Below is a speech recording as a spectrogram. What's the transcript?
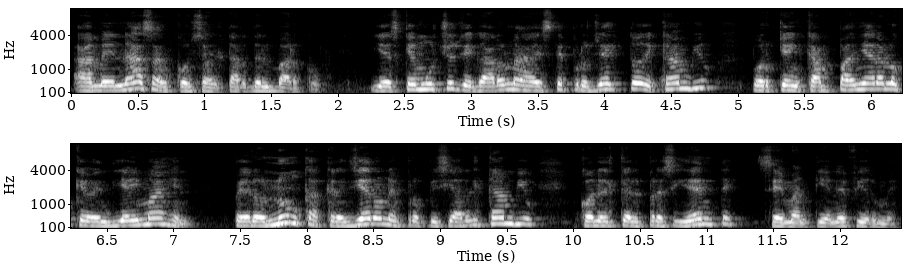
amenazan con saltar del barco. Y es que muchos llegaron a este proyecto de cambio porque en campaña era lo que vendía imagen, pero nunca creyeron en propiciar el cambio con el que el presidente se mantiene firme.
